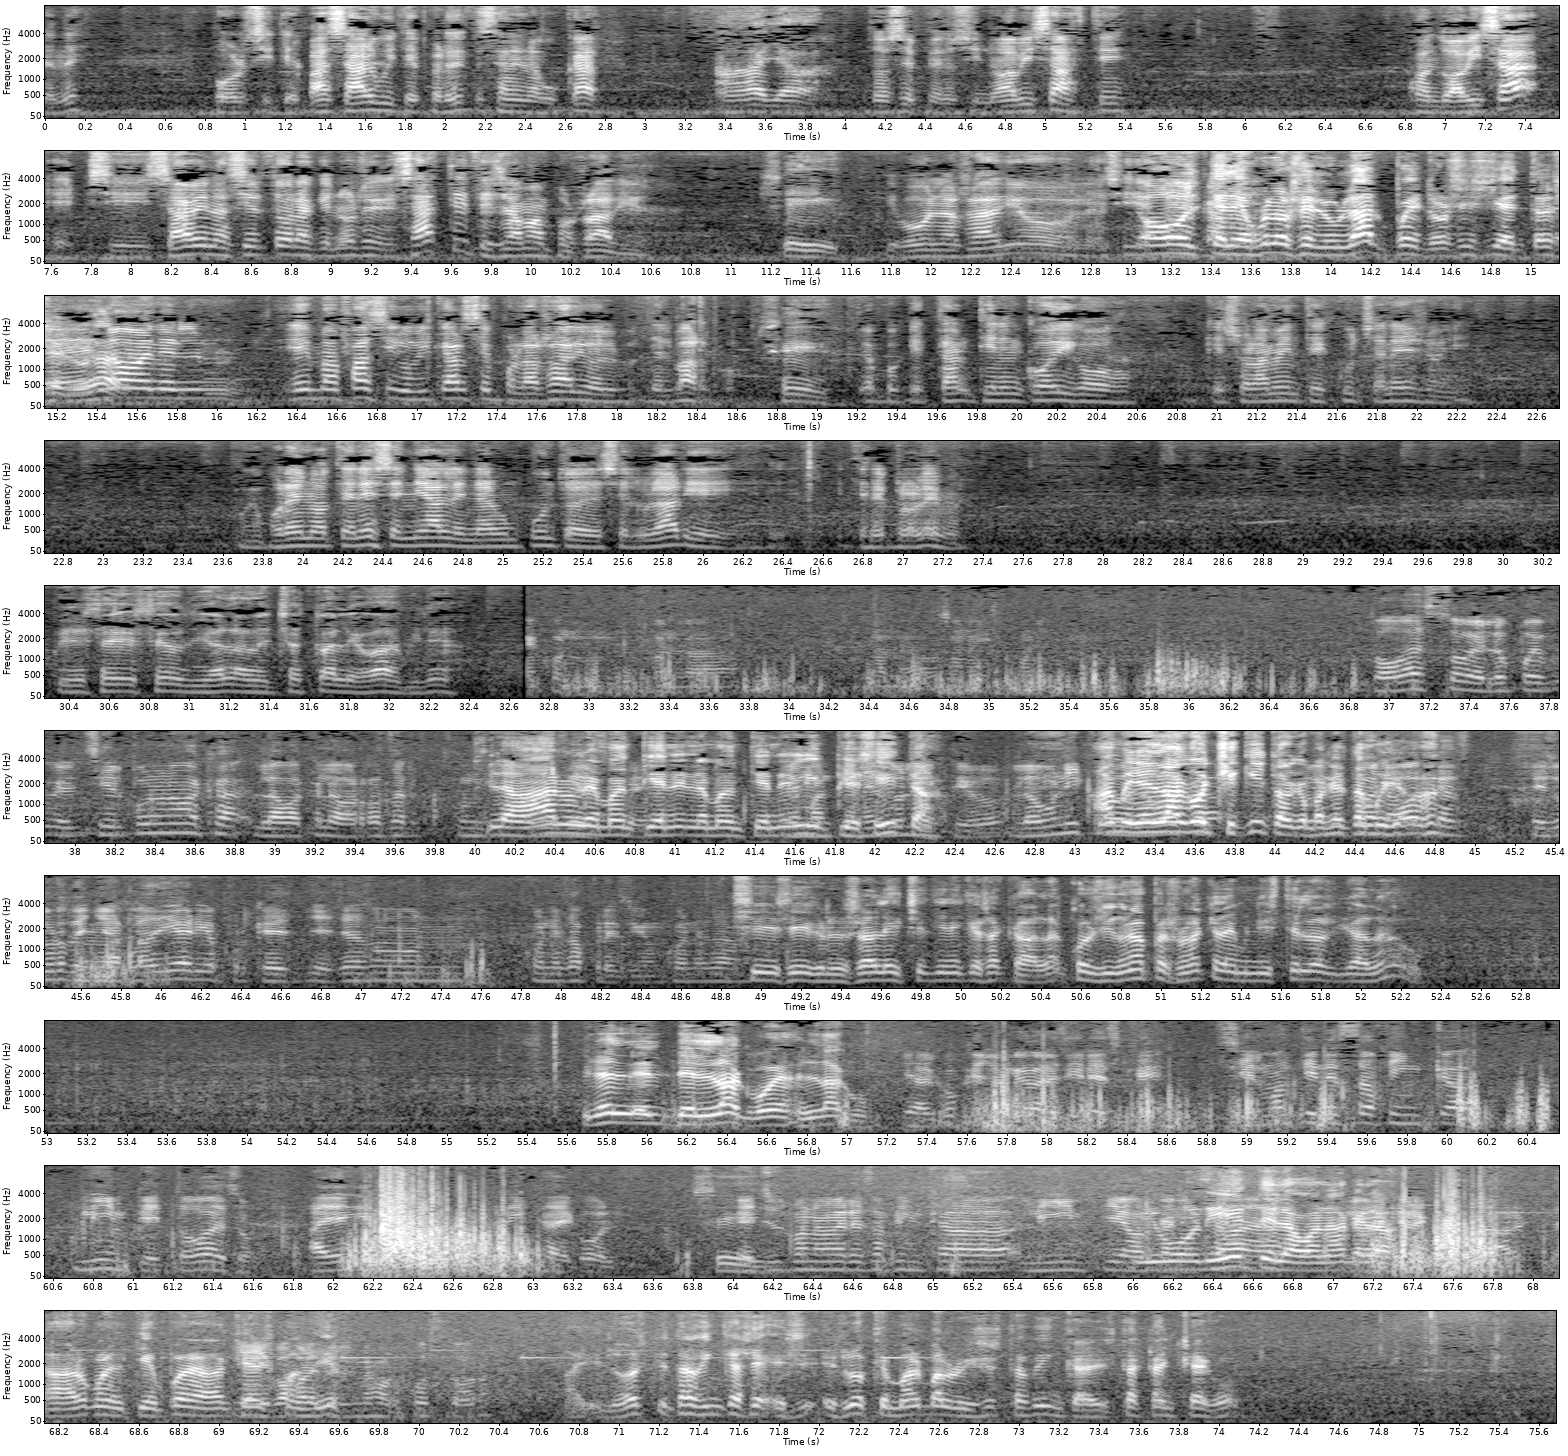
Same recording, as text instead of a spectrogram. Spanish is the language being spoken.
¿entendés? Por si te pasa algo y te perdés, te salen a buscar. Ah, ya. Entonces, pero si no avisaste, cuando avisás, eh, si saben a cierta hora que no regresaste, te llaman por radio. Sí. Y vos en la radio le decís... No, el teléfono celular, pues, no sé si entra el Eh, celular. no, en el, es más fácil ubicarse por la radio del, del barco. Sí. Porque están, tienen código que solamente escuchan ellos y porque por ahí no tenés señal en algún punto del celular y, y tenés problemas. Mire, ese, ese día la leche está elevada, mire. con, con la, la mejor zona disponible. Todo esto, él lo puede, él- si él pone una vaca, la vaca le va a arrasar con Claro, el le mantiene, le mantiene Le mantiene limpiecita. limpio. Lo único Ah, mire el la lago chiquito, que para qué está muy- la vaca es, es ordeñarla diaria porque ellas son con esa presión, con esa... Sí, sí, con esa leche tiene que sacarla. Consigue una persona que le administre el ganado. Mira el, el del lago, eh, el lago. Y algo que yo le iba a decir es que mantiene esta finca limpia y todo eso, hay gente rica de golf. Sí. Ellos van a ver esa finca limpia, Y bonita, y la van a quedar- Claro, con el tiempo a aparecer expandir. el mejor postor. Ay, no, es que esta finca se- es, es lo que más valoriza esta finca, esta cancha de gol.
